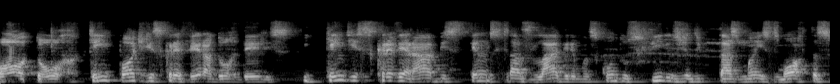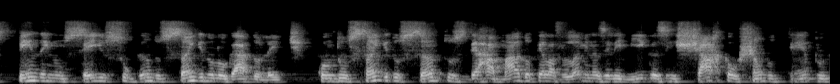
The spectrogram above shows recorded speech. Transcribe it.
Ó oh, dor! Quem pode descrever a dor deles? E quem descreverá abstendo-se das lágrimas quando os filhos de, das mães mortas pendem num seio sugando sangue no lugar do leite? Quando o sangue dos santos, derramado pelas lâminas inimigas, encharca o chão do templo,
